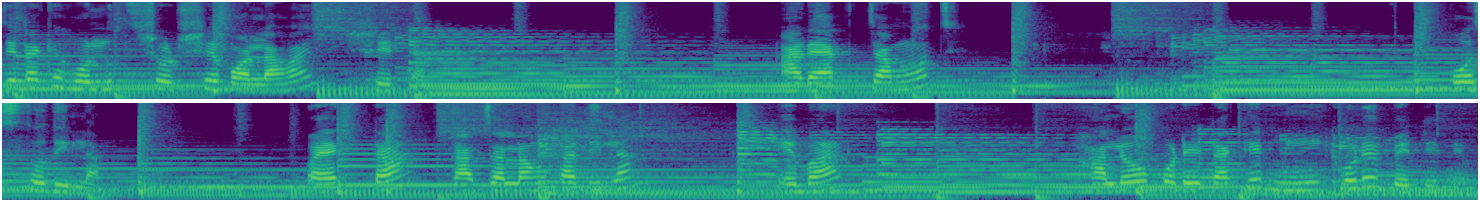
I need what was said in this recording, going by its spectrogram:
যেটাকে হলুদ সর্ষে বলা হয়, সেটা। আর এক চামচ পোস্ত দিলাম। কয়েকটা কাঁচা লঙ্কা দিলাম। এবার ভালো করে এটাকে মিহি করে বেটে নেব।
